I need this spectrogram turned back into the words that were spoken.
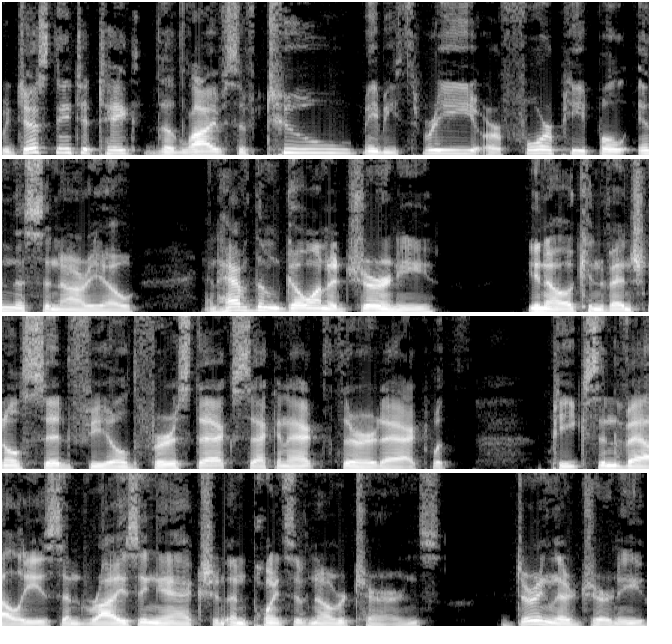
We just need to take the lives of two, maybe three or four people in the scenario and have them go on a journey. You know, a conventional Syd Field, first act, second act, third act, with peaks and valleys and rising action and points of no returns. During their journey,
